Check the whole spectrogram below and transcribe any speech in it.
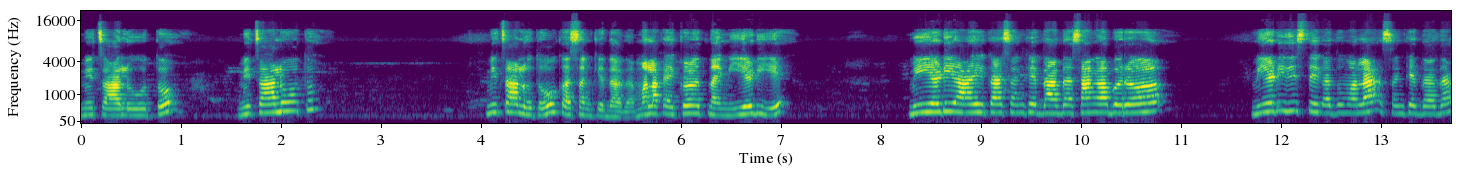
मी चालू होतो. मी चालू होतो? मी चालवतो हो का संकेत दादा? मला काही कळत नाही मी येडी आहे. मी येडी आहे का संकेत दादा? सांगा बरं. मी येडी दिसते का तुम्हाला संकेत दादा?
